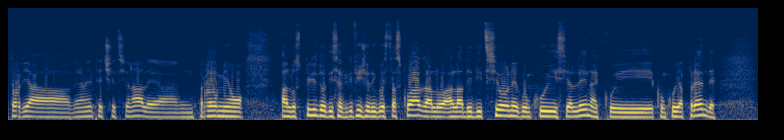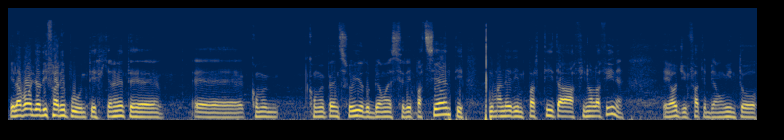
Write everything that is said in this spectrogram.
vittoria veramente eccezionale, un premio allo spirito di sacrificio di questa squadra, alla dedizione con cui si allena e cui, con cui apprende e la voglia di fare i punti. Chiaramente eh, come, come penso io dobbiamo essere pazienti, rimanere in partita fino alla fine e oggi infatti abbiamo vinto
